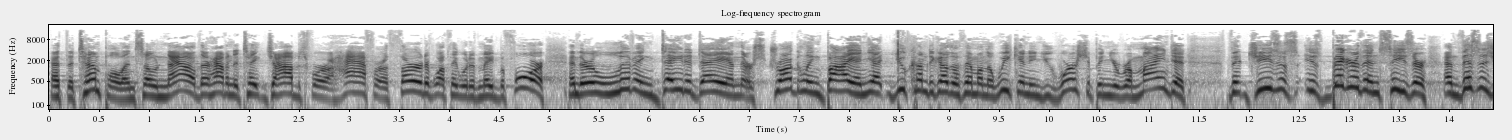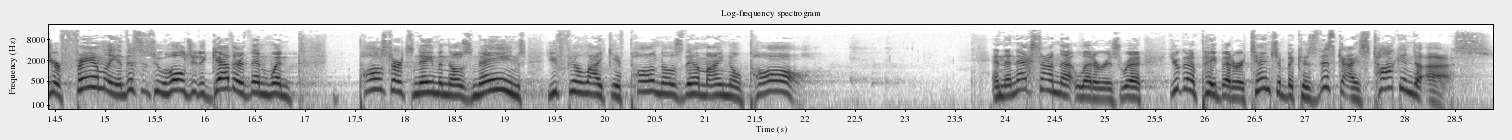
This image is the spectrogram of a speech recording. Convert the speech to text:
at the temple. And so now they're having to take jobs for a half or a third of what they would have made before. And they're living day to day and they're struggling by. And yet you come together with them on the weekend and you worship and you're reminded that Jesus is bigger than Caesar and this is your family and this is who holds you together. Then when Paul starts naming those names, you feel like if Paul knows them, I know Paul. And the next time that letter is read, you're going to pay better attention because this guy is talking to us.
